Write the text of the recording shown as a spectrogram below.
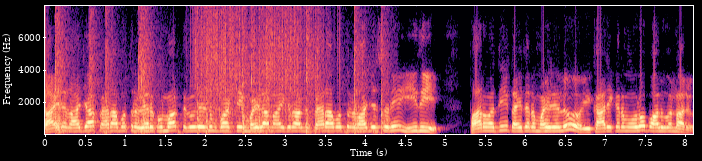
రాయన రాజా పేరాబత్తుల వీరకుమార్ తెలుగుదేశం పార్టీ మహిళా నాయకురాలు పేరాబత్తుల రాజేశ్వరి ఈది పార్వతి తదితర మహిళలు ఈ కార్యక్రమంలో పాల్గొన్నారు.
